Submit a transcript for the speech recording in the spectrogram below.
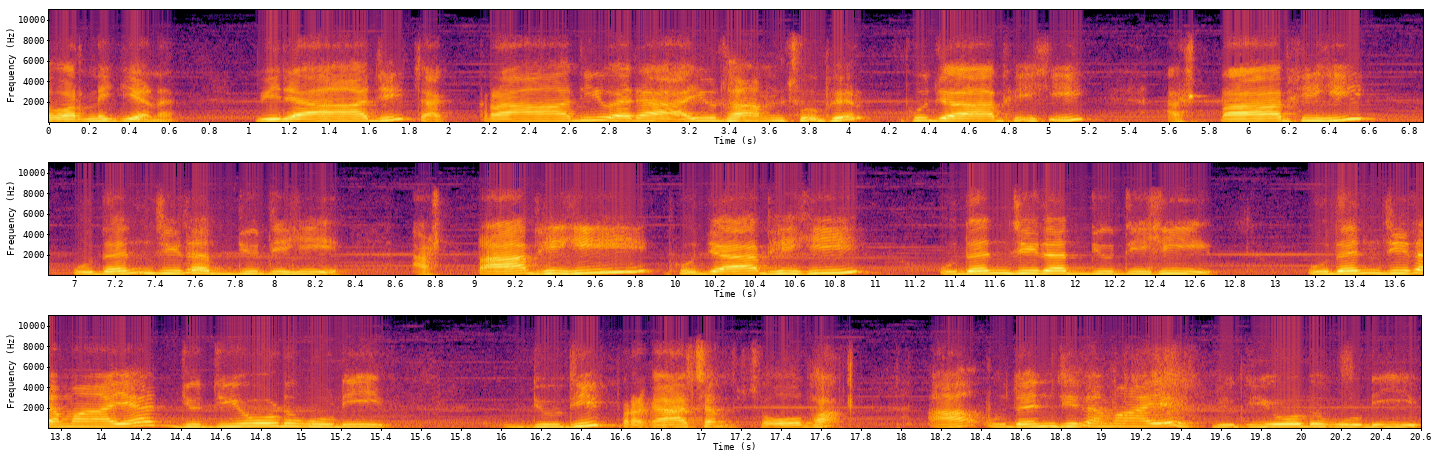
വർണിക്കുകയാണ്. വിരാജി ചക്രാദിവരായുധാംശുഭിർ ഭുജാഭിഹി അഷ്ടാഭിഹി ഉദഞ്ചിരദ്യുതിഹി അഷ്ടാഭിഹി ഭുജാഭിഹി ഉദഞ്ചിരദ്യുതിഹി ഉദഞ്ചിതമായ ദ്യുതിയോടുകൂടി ദ്യുതി പ്രകാശം ശോഭ ആ ഉദഞ്ചിതമായ ദ്യുതിയോടുകൂടി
